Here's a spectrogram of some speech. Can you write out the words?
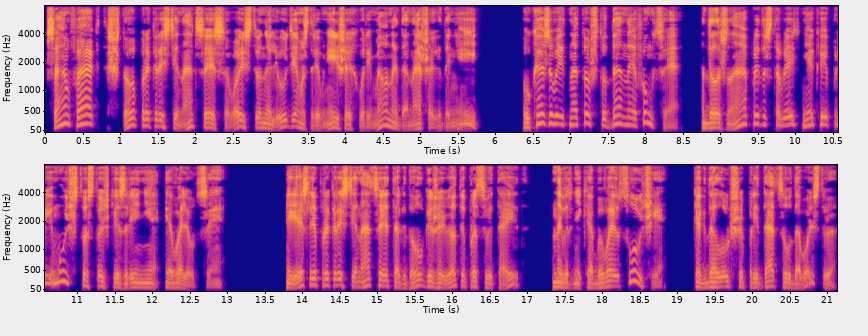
сам факт, что прокрастинация свойственна людям с древнейших времен и до наших дней, указывает на то, что данная функция должна предоставлять некое преимущество с точки зрения эволюции. Если прокрастинация так долго живет и процветает, наверняка бывают случаи, когда лучше предаться удовольствию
